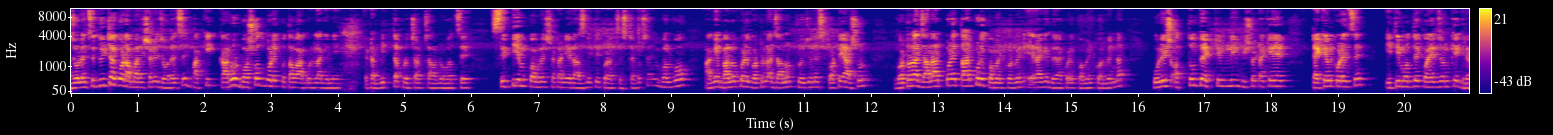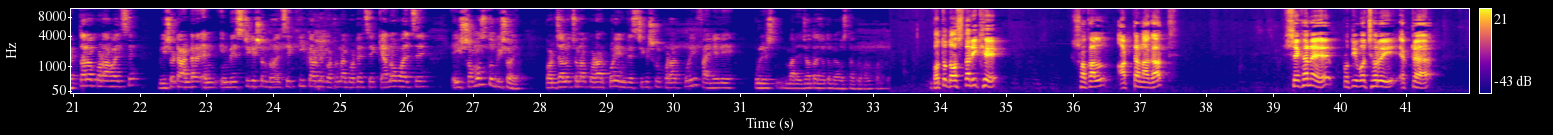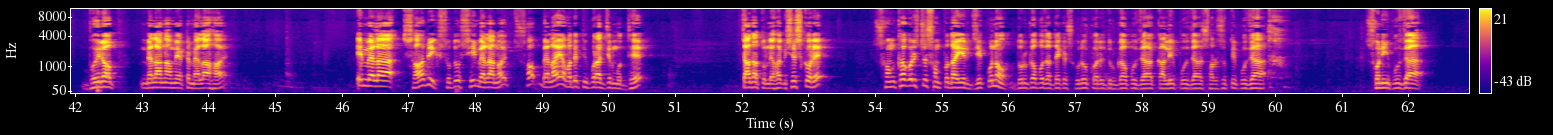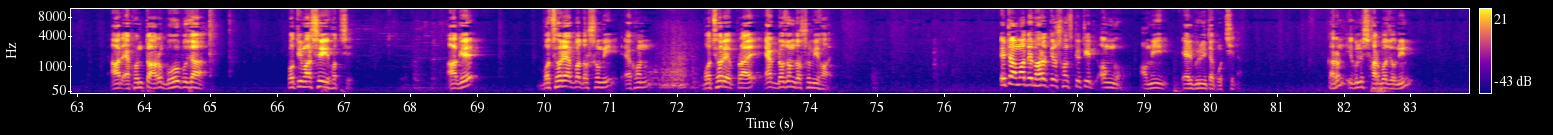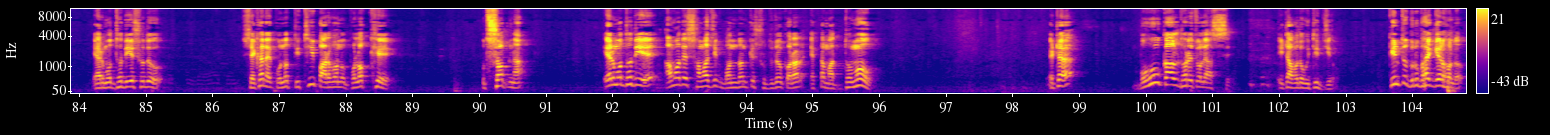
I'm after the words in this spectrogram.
জ্বলেছে। দুইটা গড় আমার হিসাবে জ্বলেছে। বাকি কারোর বসত গড়ে কোথাও আগুন লাগেনি। এটা মিথ্যা প্রচার চালানো হচ্ছে। সিপিএম কংগ্রেস সেটা নিয়ে রাজনীতি করার চেষ্টা করছে। আমি বলব, আগে ভালো করে ঘটনা জানুন, প্রয়োজনে স্পটে আসুন। ঘটনা জানার পরে তারপরে কমেন্ট করবেন। এর আগে দয়া করে কমেন্ট করবেন না। পুলিশ অত্যন্ত অ্যাক্টিভলি বিষয়টাকে ট্যাকেল করেছে। ইতিমধ্যে কয়েকজনকে গ্রেপ্তারও করা হয়েছে। বিষয়টা আন্ডার ইনভেস্টিগেশন রয়েছে। কি কারণে ঘটনা ঘটেছে? কেন হয়েছে? এই সমস্ত বিষয় পর্যালোচনা করার পরে ইনভেস্টিগেশন করার পরেই ফাইনালি পুলিশ মানে যথাযথ ব্যবস্থা গ্রহণ করবে। গত দশ তারিখে সকাল আটটা নাগাদ সেখানে প্রতি বছরই একটা ভৈরব মেলা নামে একটা মেলা হয়। এই মেলা স্বাভাবিক, শুধু সেই মেলা নয়, সব মেলায় আমাদের ত্রিপুরাজ্যের মধ্যে চাঁদা তুলে হয়। বিশেষ করে সংখ্যাগরিষ্ঠ সম্প্রদায়ের যে কোনো দুর্গাপূজা থেকে শুরু করে দুর্গাপূজা, কালী পূজা, সরস্বতী পূজা, শনি পূজা, আর এখন তো আরও বহু পূজা প্রতি মাসেই হচ্ছে। আগে বছরে একবার দশমী, এখন বছরে প্রায় এক ডজন দশমী হয়। এটা আমাদের ভারতীয় সংস্কৃতির অঙ্গ। আমি এর বিরোধিতা করছি না। কারণ এগুলি সার্বজনীন। এর মধ্য দিয়ে শুধু সেখানে কোনো তিথি পার্বণ উপলক্ষে উৎসব না, এর মধ্য দিয়ে আমাদের সামাজিক বন্ধনকে সুদৃঢ় করার একটা মাধ্যমও। এটা বহুকাল ধরে চলে আসছে। এটা আমাদের ঐতিহ্য। কিন্তু দুর্ভাগ্যের হলো,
